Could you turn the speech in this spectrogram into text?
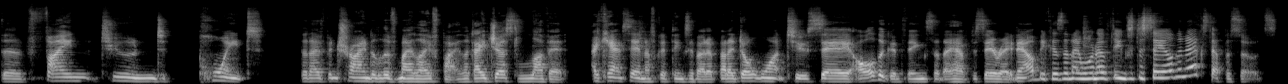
the fine tuned point that I've been trying to live my life by. Like, I just love it. I can't say enough good things about it, but I don't want to say all the good things that I have to say right now because then I won't have things to say on the next episodes.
